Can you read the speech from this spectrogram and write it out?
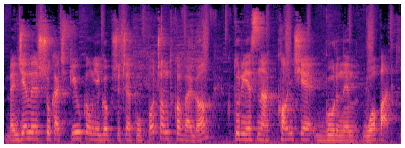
Będziemy szukać piłką jego przyczepu początkowego, który jest na kącie górnym łopatki.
